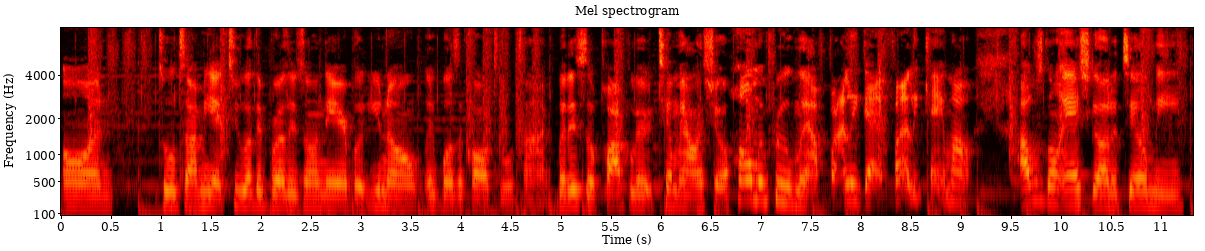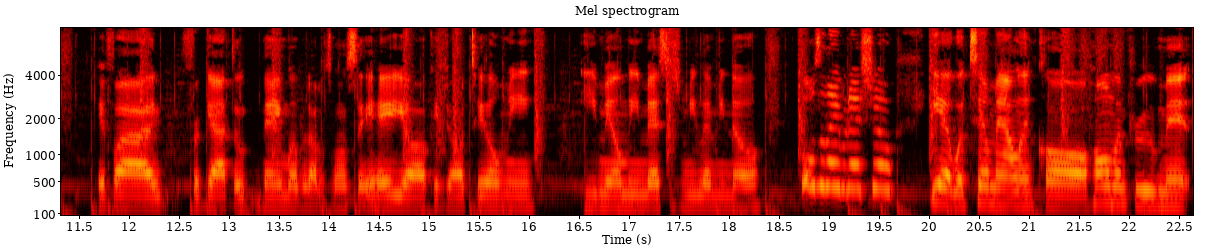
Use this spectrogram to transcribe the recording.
on Tool Time. He had two other brothers on there, but you know it wasn't called Tool Time. But it's a popular Tim Allen show. Home Improvement. I finally got finally came out. I was gonna ask y'all to tell me if I forgot the name of it. I was gonna say, hey y'all, could y'all tell me? Email me, message me, let me know. What was the name of that show? Yeah, what Tim Allen called Home Improvement.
